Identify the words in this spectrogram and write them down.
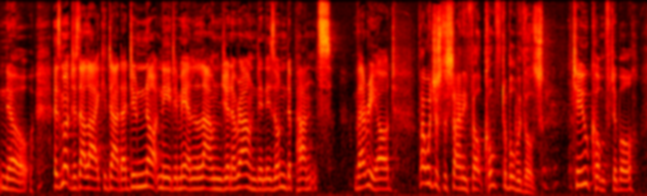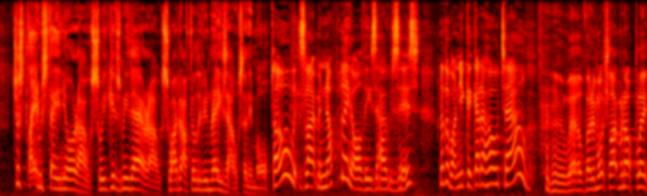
no. As much as I like your dad, I do not need him here lounging around in his underpants. Very odd. That was just a sign he felt comfortable with us. Too comfortable. Just let him stay in your house so he gives me their house so I don't have to live in Ray's house anymore. Oh, it's like Monopoly, all these houses. Another one, you could get a hotel. well, very much like Monopoly,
